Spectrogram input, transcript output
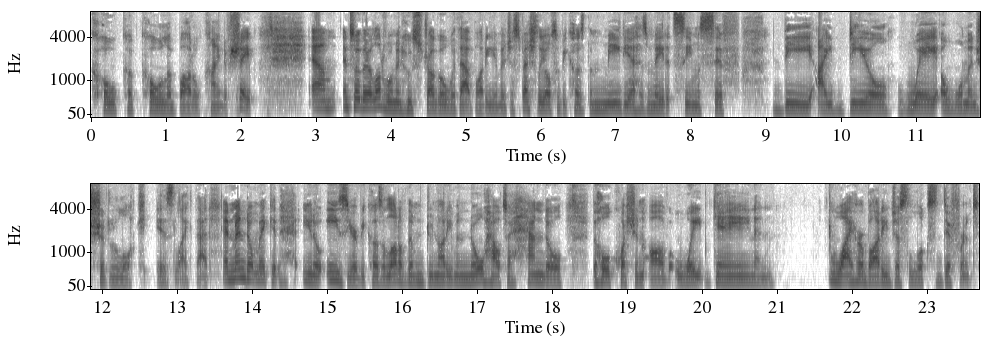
Coca Cola bottle kind of shape. Um, and so there are a lot of women who struggle with that body image, especially also because the media has made it seem as if the ideal way a woman should look is like that. And men don't make it, you know, easier because a lot of them do not even know how to handle the whole question of weight gain and why her body just looks different.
